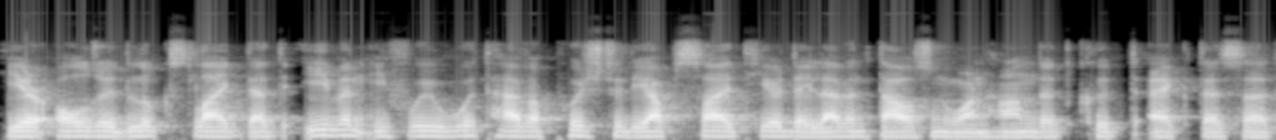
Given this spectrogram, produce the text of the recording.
Here also it looks like that even if we would have a push to the upside here, the 11,100 could act as a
